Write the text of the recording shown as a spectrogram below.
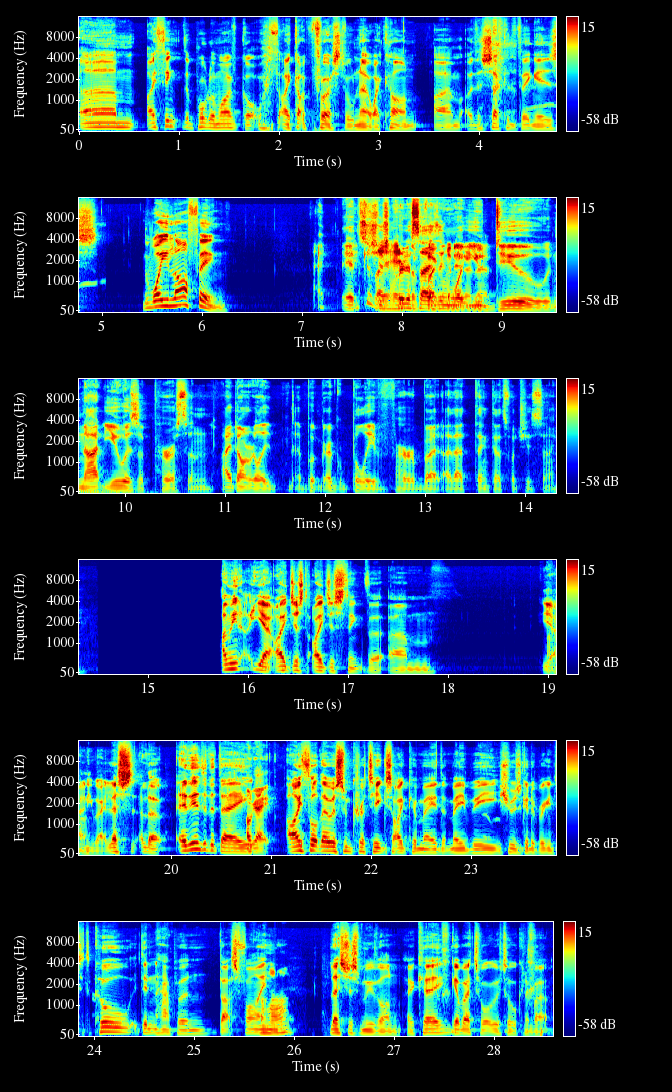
um, I think the problem I've got with I got first of all, no, I can't. Um, the second thing is why are you laughing? I- It's because I she's criticizing fucking what you do, not you as a person. I don't really uh, b- uh, believe her, but I think that's what she's saying. I mean, yeah, I just I just think that um, yeah. Uh-huh. Anyway, let's look. At the end of the day, Okay. I thought there were some critiques I could made that maybe she was going to bring into the call. It didn't happen. That's fine. Uh-huh. Let's just move on. Okay, go back to what we were talking about.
